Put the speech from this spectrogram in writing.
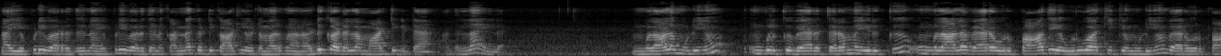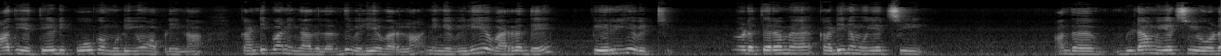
நான் எப்படி வர்றது? நான் எப்படி வர்றது? எனக்கு கண்ணை கட்டி காட்டில் விட்ட மாதிரி நான் நடுக்கடலாம் மாட்டிக்கிட்டேன். அதெல்லாம் இல்லை. உங்களால் முடியும். உங்களுக்கு வேற திறமை இருக்கு உங்களால் வேற ஒரு பாதையை உருவாக்கிக்க முடியும் வேற ஒரு பாதையை தேடி போக முடியும் அப்படின்னா கண்டிப்பாக நீங்கள் அதிலிருந்து வெளியே வரலாம். நீங்கள் வெளியே வர்றதே பெரிய வெற்றி. உங்களோட திறமை கடின முயற்சி அந்த விடாமுயற்சியோட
